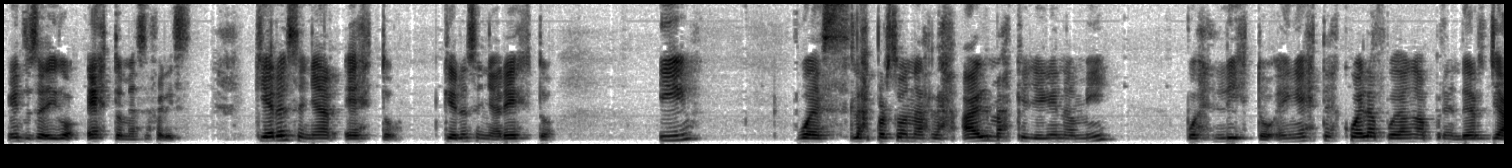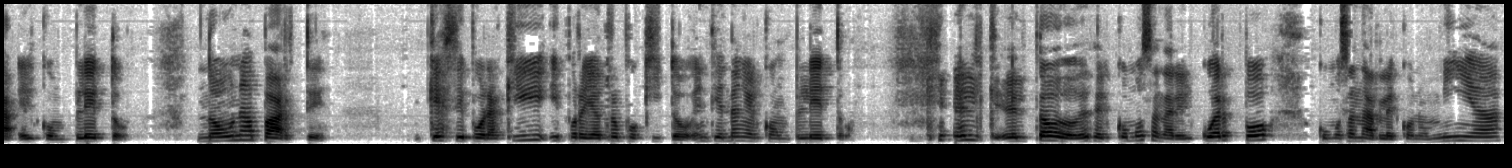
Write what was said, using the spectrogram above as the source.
Entonces digo, esto me hace feliz. Quiero enseñar esto, quiero enseñar esto. Y pues las personas, las almas que lleguen a mí, pues listo, en esta escuela puedan aprender ya el completo no una parte, que si por aquí y por allá otro poquito, entiendan el completo, el, el todo, desde el cómo sanar el cuerpo, cómo sanar la economía,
